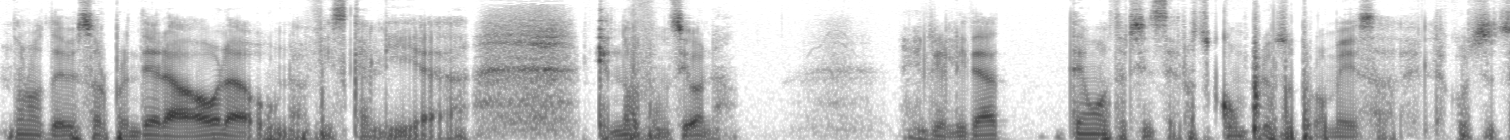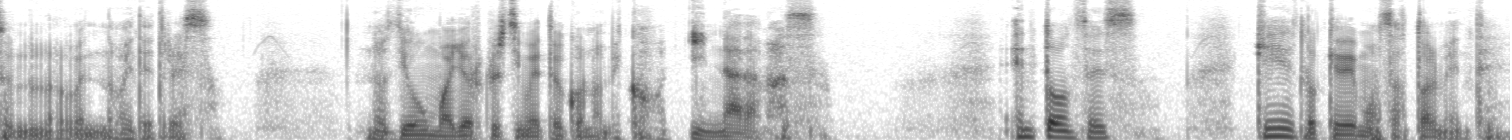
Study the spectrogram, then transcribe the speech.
No nos debe sorprender ahora una fiscalía que no funciona. En realidad, debemos ser sinceros, cumplió su promesa de la Constitución del 93. Nos dio un mayor crecimiento económico y nada más. Entonces, ¿qué es lo que vemos actualmente?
